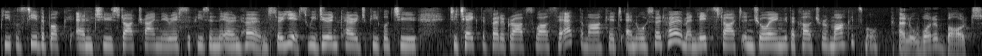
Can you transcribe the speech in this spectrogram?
people see the book and to start trying their recipes in their own homes. So, yes, we do encourage people to, to take the photograph photographs whilst they're at the market and also at home. And let's start enjoying the culture of markets more. And what about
